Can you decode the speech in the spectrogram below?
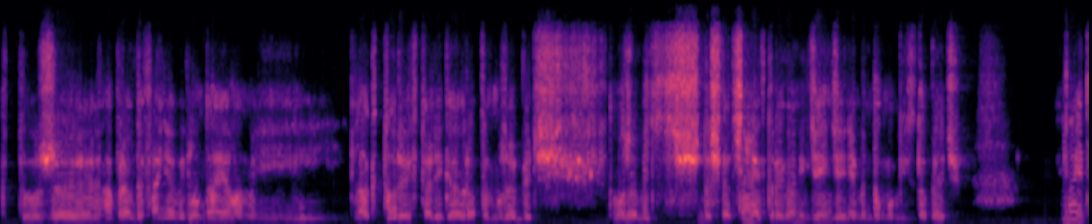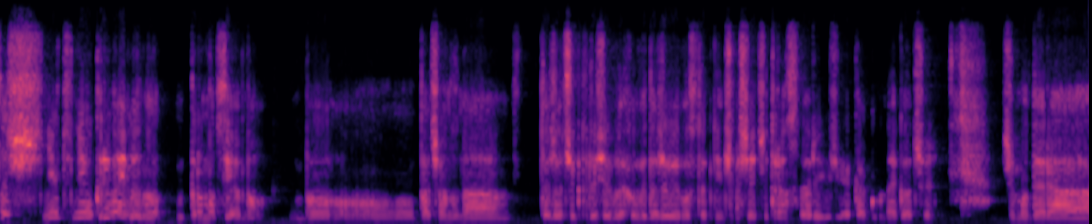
którzy naprawdę fajnie wyglądają i dla których ta Liga Europy może być, to może być doświadczenie, którego nigdzie indziej nie będą mogli zdobyć. No i też nie, nie ukrywajmy, no, promocja, bo, bo patrząc na te rzeczy, które się w Lechu wydarzyły w ostatnim czasie, czy transfery Józieka Głównego, czy, czy Modera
